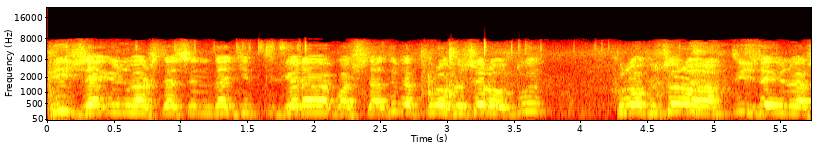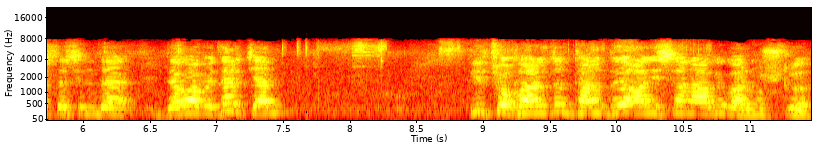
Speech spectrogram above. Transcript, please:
Dicle Üniversitesi'nde gitti göreve başladı ve profesör oldu. Profesör olarak Dicle Üniversitesi'nde devam ederken birçoklarınızın tanıdığı Ali İhsan abi var Muşlu.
